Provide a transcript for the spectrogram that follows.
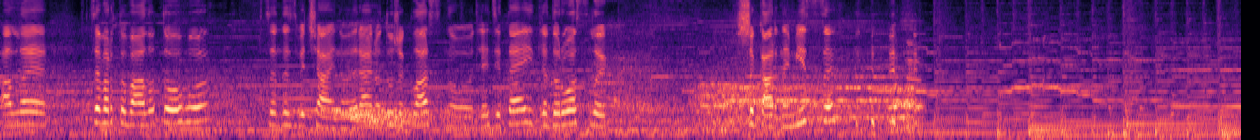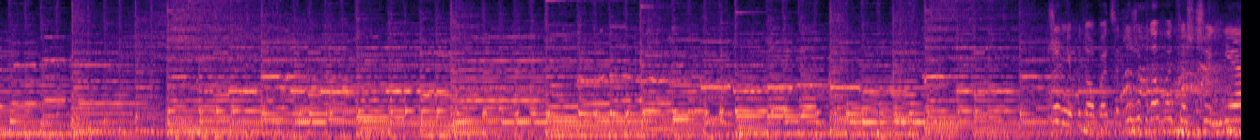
але це вартувало того. Це незвичайно. Реально дуже класно для дітей, для дорослих. Шикарне місце. Подобається. Дуже подобається, що є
